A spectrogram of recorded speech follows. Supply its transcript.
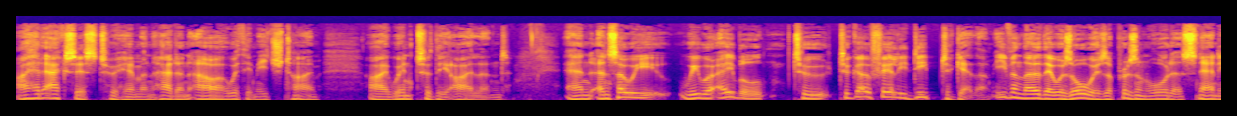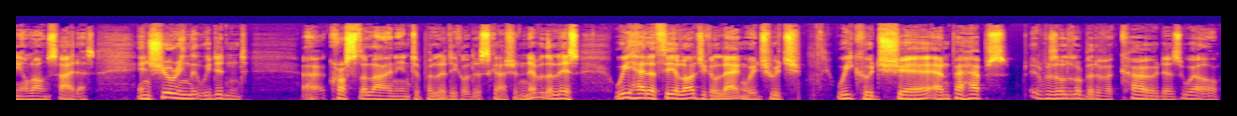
I had access to him and had an hour with him each time I went to the island. And, and so we, we were able to, to go fairly deep together, even though there was always a prison warder standing alongside us, ensuring that we didn't uh, cross the line into political discussion. Nevertheless, we had a theological language which we could share and perhaps it was a little bit of a code as well.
